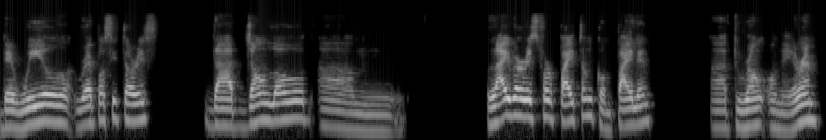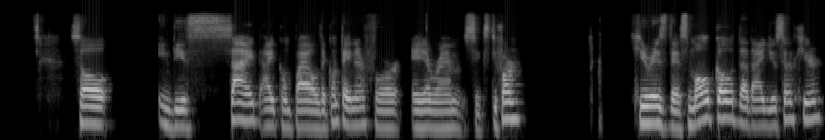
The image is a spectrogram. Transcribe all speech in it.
the wheel repositories that download um, libraries for Python compiling uh, to run on ARM. So in this side, I compile the container for ARM64. Here is the small code that I used here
